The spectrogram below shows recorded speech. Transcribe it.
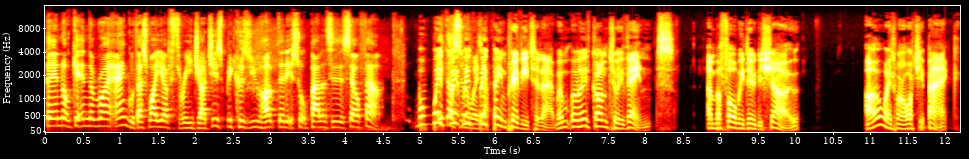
they're not getting the right angle. That's why you have three judges because you hope that it sort of balances itself out. Well, we've, doesn't we've, we've been privy to that. When, when we've gone to events and before we do the show, I always want to watch it back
